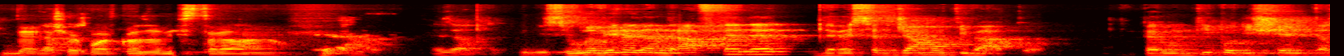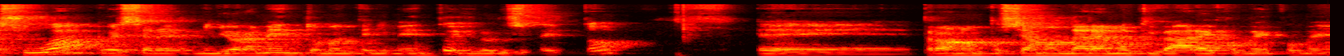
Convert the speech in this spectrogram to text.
Beh, la c'è cosa. qualcosa di strano. Esatto, esatto, quindi se uno viene da Undrafted deve essere già motivato per un tipo di scelta sua, può essere miglioramento o mantenimento, io lo rispetto, eh, però non possiamo andare a motivare come, come,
